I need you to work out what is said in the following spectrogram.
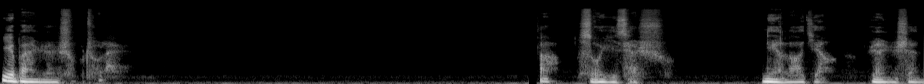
一般人说不出来。啊，所以才说，念老讲人生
